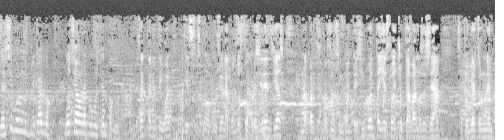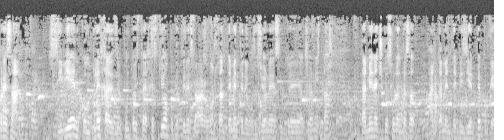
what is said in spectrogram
Y así se fueron duplicando. No sé ahora cómo estén, Pablo. Exactamente igual, y es, es como funciona con dos copresidencias, una participación 50 y 50, y eso ha hecho que Habanos S.A. se convierta en una empresa, si bien compleja desde el punto de vista de gestión, porque tienes constantemente negociaciones entre accionistas, también ha hecho que sea una empresa altamente eficiente porque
